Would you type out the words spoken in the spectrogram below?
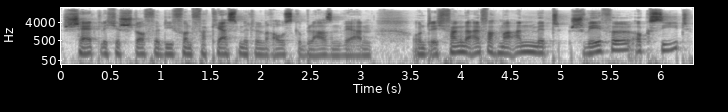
schädliche Stoffe, die von Verkehrsmitteln rausgeblasen werden. Und ich fange da einfach mal an mit Schwefeloxid.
